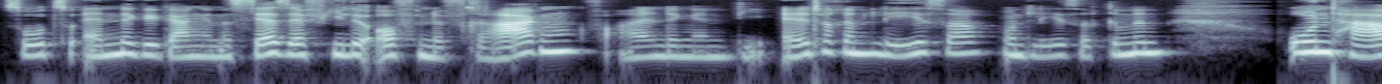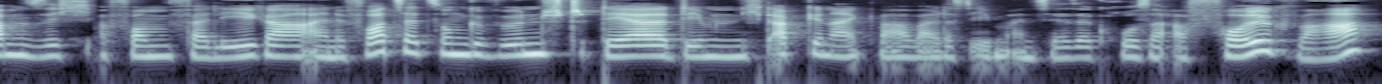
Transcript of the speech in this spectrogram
so zu Ende gegangen ist, sehr, sehr viele offene Fragen, vor allen Dingen die älteren Leser und Leserinnen und haben sich vom Verleger eine Fortsetzung gewünscht, der dem nicht abgeneigt war, weil das eben ein sehr, sehr großer Erfolg war.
